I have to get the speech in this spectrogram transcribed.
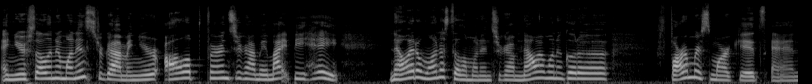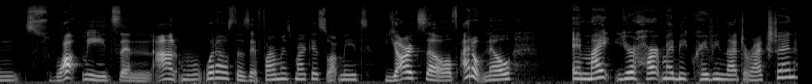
and you're selling them on Instagram and you're all up for Instagram, it might be, hey, now I don't want to sell them on Instagram. Now I want to go to farmers markets and swap meets and uh, what else does it? Farmers markets, swap meets, yard sales. I don't know. It might your heart might be craving that direction,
